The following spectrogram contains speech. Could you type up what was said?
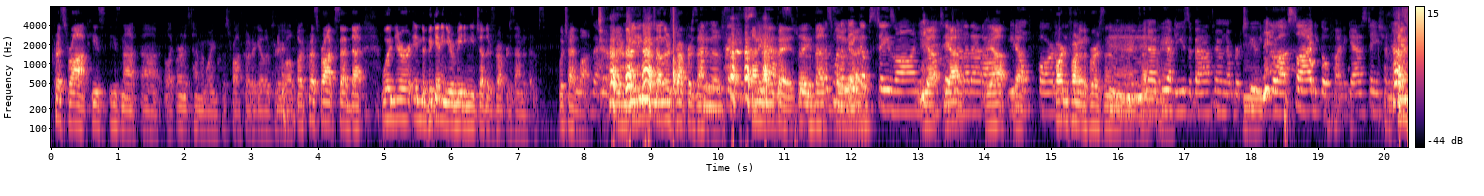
Chris Rock, he's he's not uh, like Ernest Hemingway and Chris Rock go together pretty well, but Chris Rock said that when you're in the beginning, you're meeting each other's representatives, which I love. Exactly. You're meeting each other's representatives. honeymoon phase, Honeymoon yes. phase. Like, that's That's when so the good. makeup stays on. You Yeah, don't take yeah, none of that yeah, off. You yeah. don't fart. Fart in front of the person. Mm. You know, if you have to use a bathroom, number two, Mm. you go outside, you go find a gas station. Can-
